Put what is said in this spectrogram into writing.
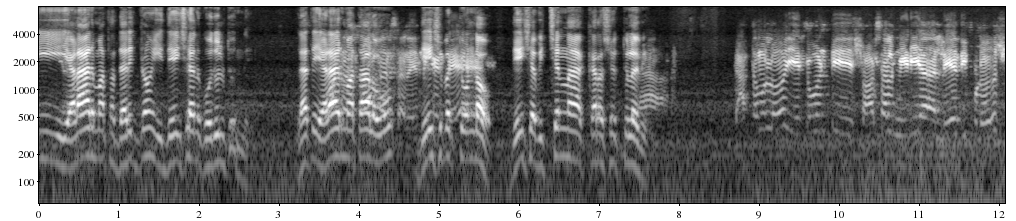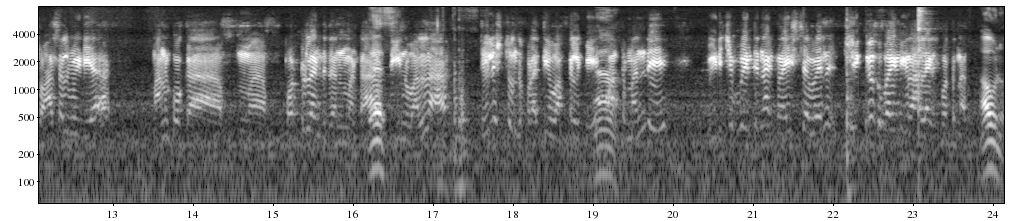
ఈ ఎడారి మత దరిద్రం ఈ దేశానికి వదులుతుంది. లేకపోతే ఎడారి మతాలు దేశభక్తి ఉండవు. దేశ విచ్ఛిన్నకర శక్తులు అవి గతంలో ఎటువంటి సోషల్ మీడియా లేదు. ఇప్పుడు సోషల్ మీడియా మనకు ఒక పట్టు లాంటిది అనమాట. దీని వల్ల తెలుస్తుంది ప్రతి ఒక్కరికి ఆ. కొంతమంది విడిచిపెట్టిన క్రైస్తవని సిగ్గుకు బయటికి రాలేకపోతున్నారు. అవును.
